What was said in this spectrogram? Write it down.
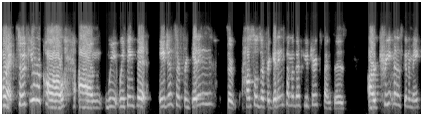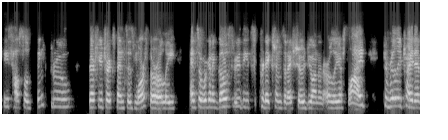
All right, so if you recall, um, we, we think that agents are forgetting, so households are forgetting some of their future expenses our treatment is going to make these households think through their future expenses more thoroughly. And so we're going to go through these predictions that I showed you on an earlier slide to really try to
